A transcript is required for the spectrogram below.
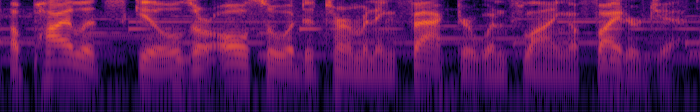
a pilot's skills are also a determining factor when flying a fighter jet.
